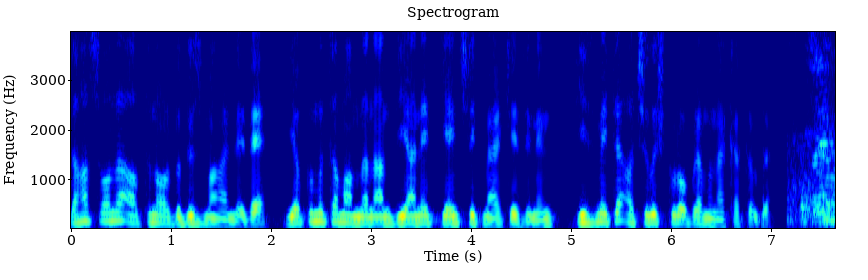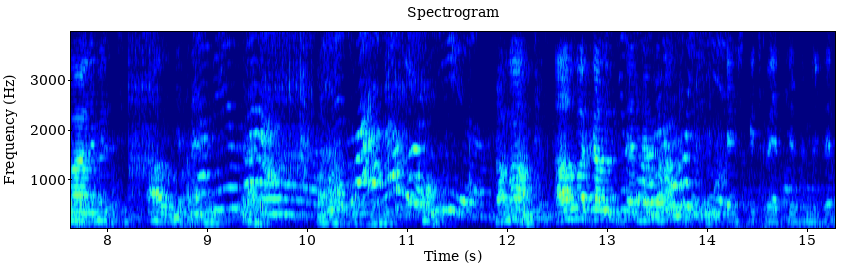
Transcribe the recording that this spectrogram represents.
daha sonra Altınordu Düz Mahalle'de, yapımı tamamlanan Diyanet Gençlik Merkezi'nin, hizmete açılış programına katıldı. Sayın Valimiz. Tamam. Al bakalım sen de bunu. Gençlik merkezimizin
